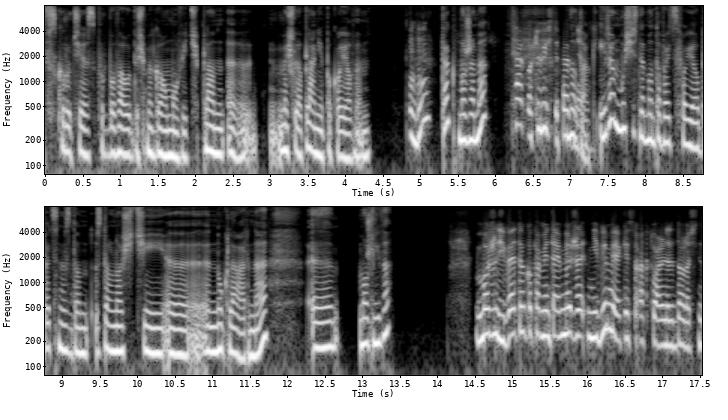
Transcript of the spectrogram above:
w skrócie spróbowałybyśmy go omówić. Plan, y, myślę o planie pokojowym. Mhm. Tak, możemy? Tak, oczywiście, pewnie. No tak, Iran musi zdemontować swoje obecne zdolności y, nuklearne. Y, możliwe? Możliwe, tylko pamiętajmy, że nie wiemy, jakie są aktualne zdolności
